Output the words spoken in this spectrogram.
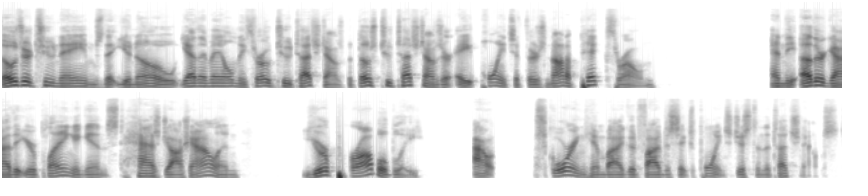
Those are two names that you know, yeah, they may only throw two touchdowns, but those two touchdowns are eight points if there's not a pick thrown. And the other guy that you're playing against has Josh Allen, you're probably outscoring him by a good five to six points just in the touchdowns.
